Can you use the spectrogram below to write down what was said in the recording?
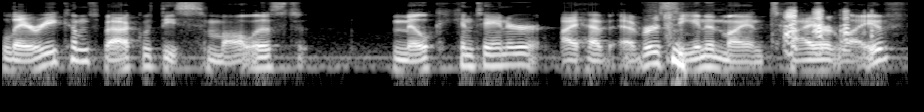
Larry comes back with the smallest milk container I have ever seen in my entire life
